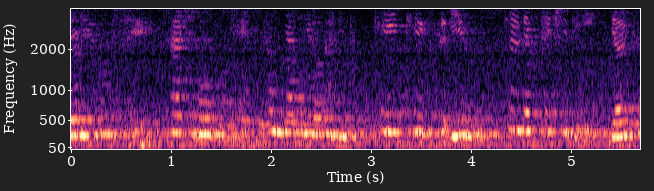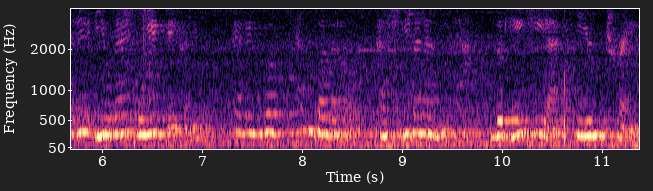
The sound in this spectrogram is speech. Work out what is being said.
열일곱 시 45분에 평양리로 가는 KTX 이음 782 열차를 이용할 고객께서는 Heading 곳 3번으로 가시기 바랍니다. The KTX Eum train,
